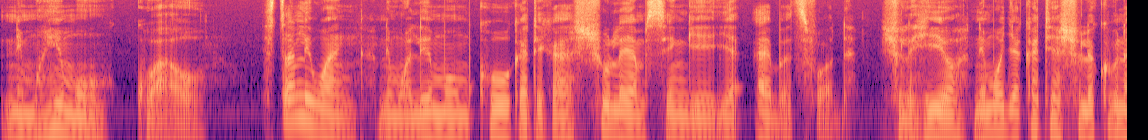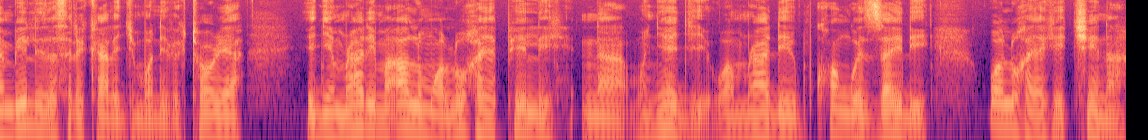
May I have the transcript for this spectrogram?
ni muhimu kwao. Stanley Wang ni mwalimu mkuu katika shule ya msingi ya Abbotsford. Shule hiyo ni moja kati ya shule kumi na mbili za serikali jimboni Victoria yenye mradi maalum wa lugha ya pili na mwenyeji wa mradi mkongwe zaidi wa lugha ya Kichina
